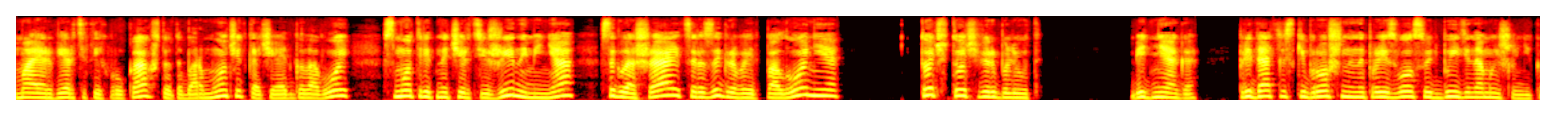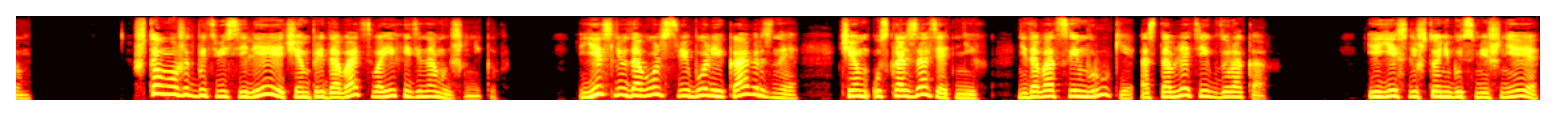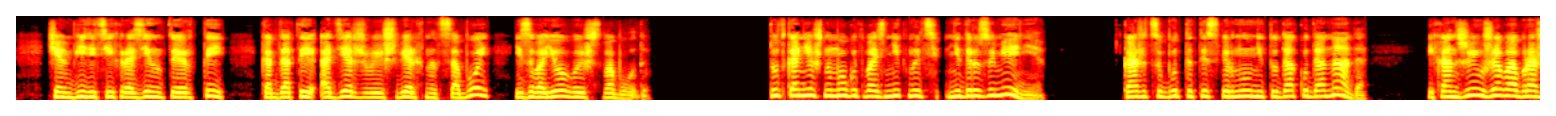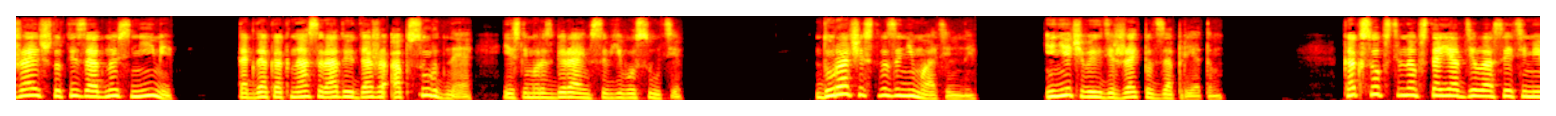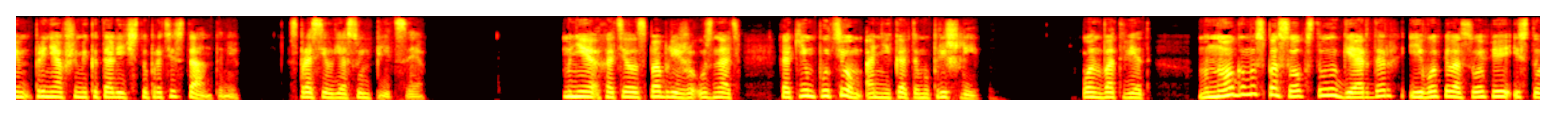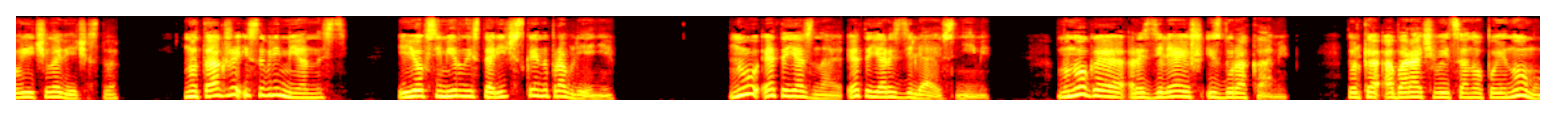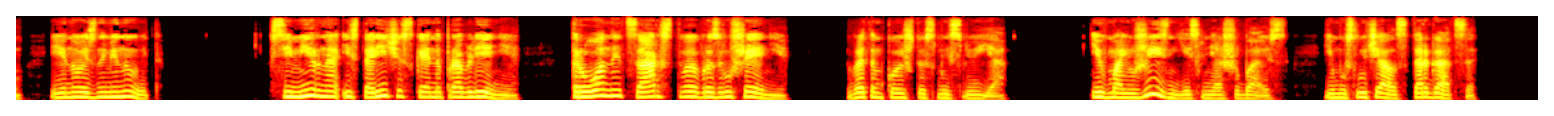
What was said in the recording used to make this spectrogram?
Майер вертит их в руках, что-то бормочет, качает головой, смотрит на чертежи, на меня, соглашается, разыгрывает полония, точь-в-точь верблюд. Бедняга, предательски брошенный на произвол судьбы единомышленникам. Что может быть веселее, чем предавать своих единомышленников? Есть ли удовольствие более каверзное, чем ускользать от них, не даваться им в руки, оставлять их в дураках? И есть ли что-нибудь смешнее, чем видеть их разинутые рты, когда ты одерживаешь верх над собой и завоевываешь свободу? Тут, конечно, могут возникнуть недоразумения. Кажется, будто ты свернул не туда, куда надо, и ханжи уже воображают, что ты заодно с ними, тогда как нас радует даже абсурдное, если мы разбираемся в его сути. Дурачество занимательны, и нечего их держать под запретом. Как, собственно, обстоят дела с этими принявшими католичество протестантами? спросил я Сульпиция. Мне хотелось поближе узнать, каким путем они к этому пришли. Он в ответ: Многому способствовал Гердер и его философия истории человечества, но также и современность, ее всемирно-историческое направление. Ну, это я знаю, это я разделяю с ними. Многое разделяешь и с дураками. Только оборачивается оно по-иному, и иное знаменует. Всемирно-историческое направление, троны царства в разрушении. В этом кое-что смыслю я. И в мою жизнь, если не ошибаюсь, ему случалось вторгаться.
